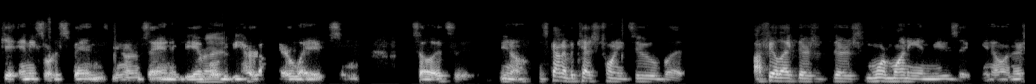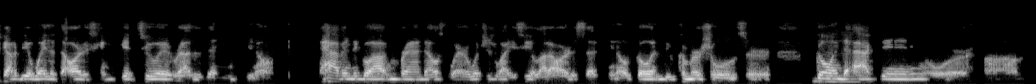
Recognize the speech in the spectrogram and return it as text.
get any sort of spins. You know what I'm saying, and be able Right. to be heard on airwaves. And so it's you know it's kind of a catch twenty two, but I feel like there's there's more money in music, you know, and there's got to be a way that the artist can get to it rather than you know having to go out and brand elsewhere, which is why you see a lot of artists that you know go and do commercials or go into acting or um,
